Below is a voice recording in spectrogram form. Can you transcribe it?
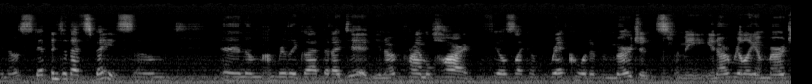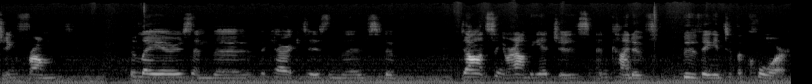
you know, step into that space. Um, and I'm, I'm really glad that I did. You know, Primal Heart feels like a record of emergence for me, you know, really emerging from the layers and the, the characters and the sort of dancing around the edges and kind of moving into the core.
